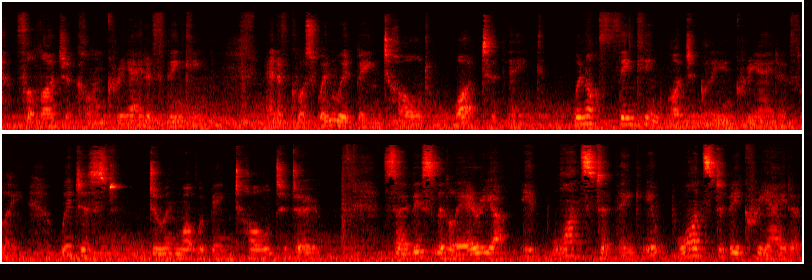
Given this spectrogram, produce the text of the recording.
for logical and creative thinking. And of course, when we're being told what to think, we're not thinking logically and creatively. We're just doing what we're being told to do. So this little area, it wants to think, it wants to be creative,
